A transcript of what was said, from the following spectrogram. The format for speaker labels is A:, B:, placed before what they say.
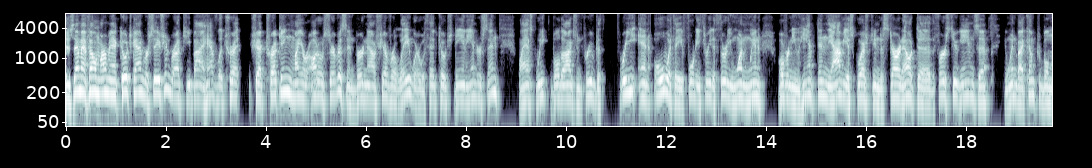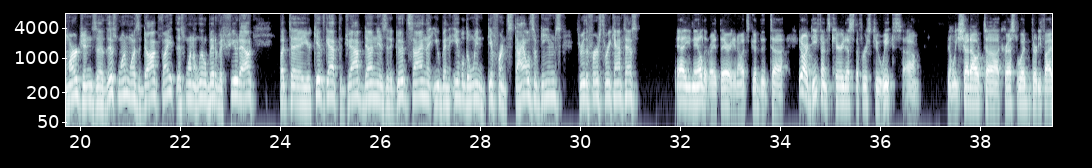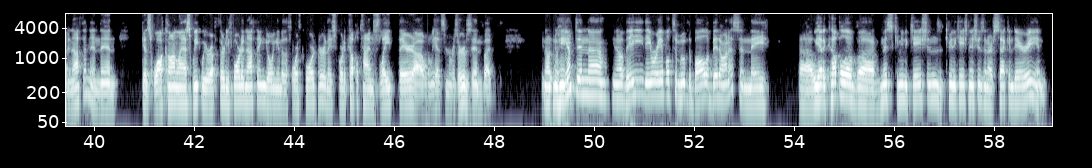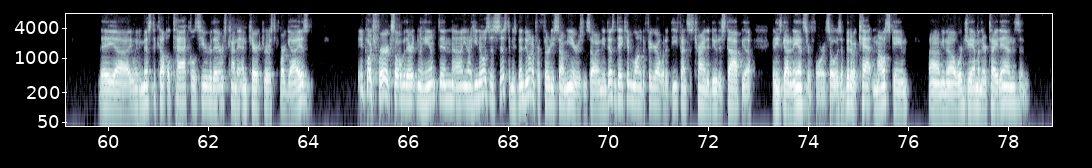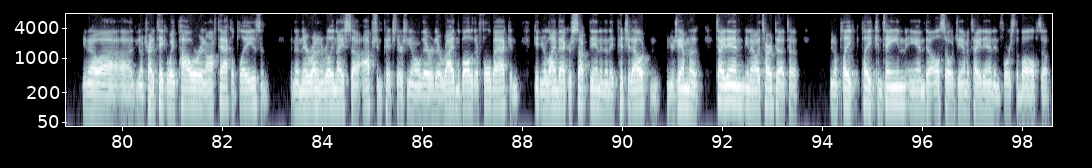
A: This MFL Marmac Coach Conversation brought to you by Havlicek Trucking, Meyer Auto Service, and Birdnow Chevrolet, where with head coach Dan Anderson. Last week, Bulldogs improved to 3 and 0 with a 43 to 31 win over New Hampton. The obvious question to start out uh, the first two games, uh, you win by comfortable margins. Uh, this one was a dogfight, this one a little bit of a shootout but uh, your kids got the job done. Is it a good sign that you've been able to win different styles of games through the first three contests?
B: Yeah, you nailed it right there. You know, it's good that uh, you know our defense carried us the first two weeks. Um, you know, we shut out uh, Crestwood thirty-five to nothing, and then against Waukon last week, we were up thirty-four to nothing going into the fourth quarter, and they scored a couple times late there uh, when we had some reserves in. But you know, New Hampton, uh, you know, they they were able to move the ball a bit on us, and they uh, we had a couple of uh, miscommunications and communication issues in our secondary, and they uh, we missed a couple tackles here or there. It's kind of uncharacteristic of our guys. And Coach Ferks over there at New Hampton, uh, you know, he knows his system. He's been doing it for 30 some years. And so, I mean, it doesn't take him long to figure out what a defense is trying to do to stop you. And he's got an answer for it. So it was a bit of a cat and mouse game. Um, you know, we're jamming their tight ends and, you know, uh, uh, you know, trying to take away power and off tackle plays. And, and then they're running a really nice uh, option pitch. There's, you know, they're, they're riding the ball to their fullback and, getting your linebackers sucked in and then they pitch it out and you're jamming the tight end, you know, it's hard to, to you know, play, play contain and uh, also jam a tight end and force the ball. So,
